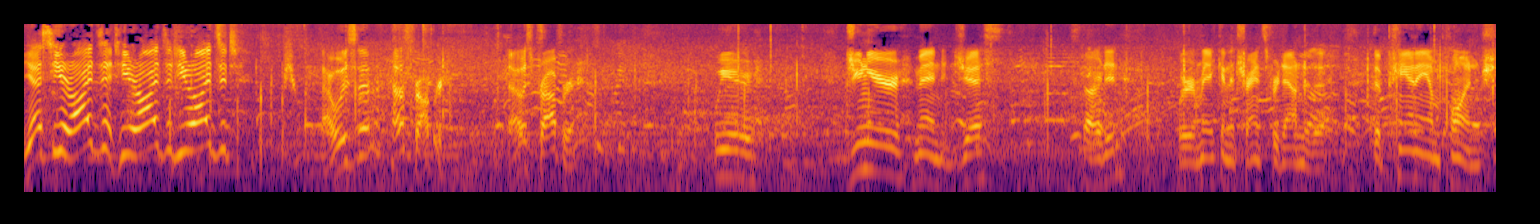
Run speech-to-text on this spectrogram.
Yes, he rides it. He rides it. He rides it. That was uh, that was proper. That was proper. We're junior men just started. We're making the transfer down to the the Pan Am plunge.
